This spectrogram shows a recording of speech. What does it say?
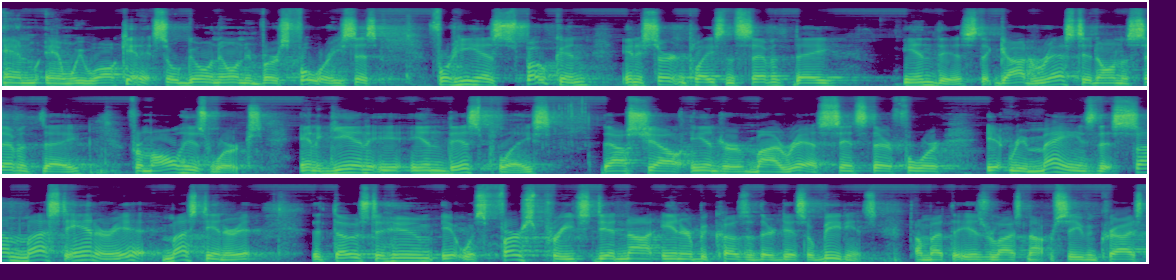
And, and we walk in it. So, going on in verse 4, he says, For he has spoken in a certain place in the seventh day in this, that God rested on the seventh day from all his works. And again, in this place, thou shalt enter my rest. Since therefore it remains that some must enter it must enter it that those to whom it was first preached did not enter because of their disobedience. Talking about the israelites not receiving christ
